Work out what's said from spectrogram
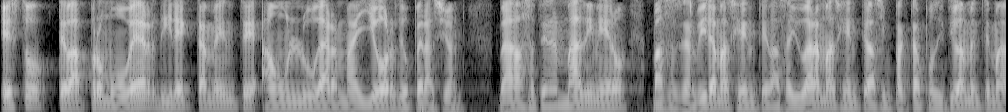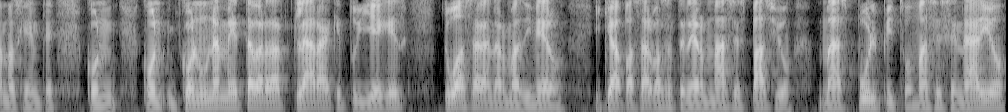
esto te va a promover directamente a un lugar mayor de operación. Vas a tener más dinero, vas a servir a más gente, vas a ayudar a más gente, vas a impactar positivamente a más gente. Con, con, con una meta, ¿verdad? Clara que tú llegues, tú vas a ganar más dinero. ¿Y qué va a pasar? Vas a tener más espacio, más púlpito, más escenario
